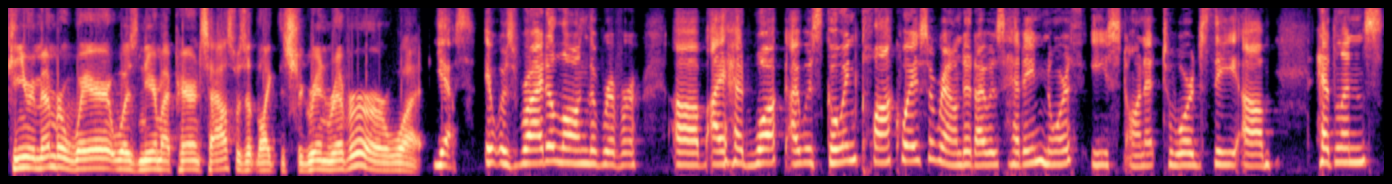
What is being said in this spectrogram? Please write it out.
can you remember where it was near my parents' house? Was it like the Chagrin River or what? Yes, it was right along the river. Um, I had walked, I was going clockwise around it. I was heading northeast on it towards the um, Headlands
